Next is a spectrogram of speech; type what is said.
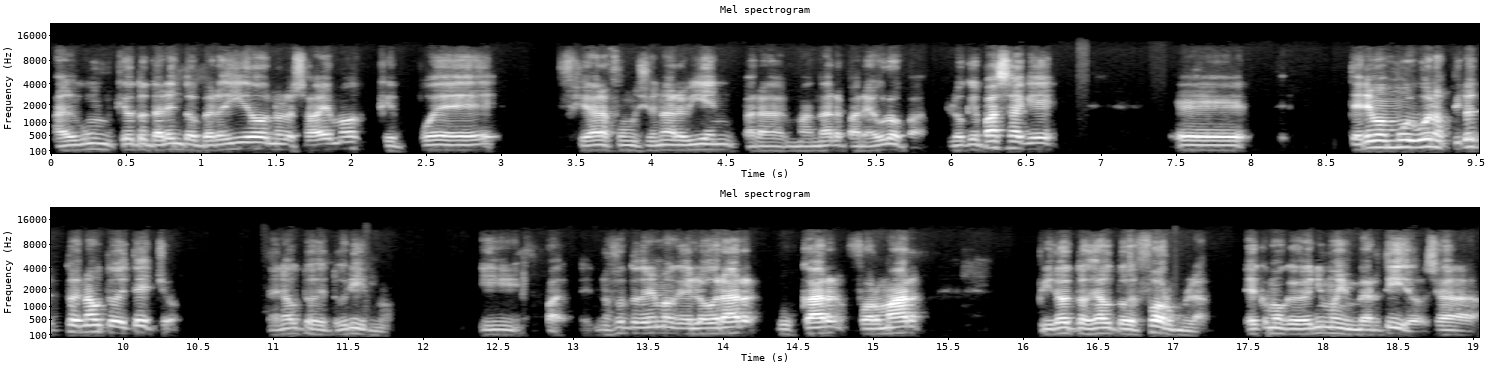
algún que otro talento perdido, no lo sabemos, que puede llegar a funcionar bien para mandar para Europa. Lo que pasa que eh, tenemos muy buenos pilotos en autos de techo, en autos de turismo. Y nosotros tenemos que lograr buscar, formar pilotos de autos de fórmula. Es como que venimos invertidos. O sea,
